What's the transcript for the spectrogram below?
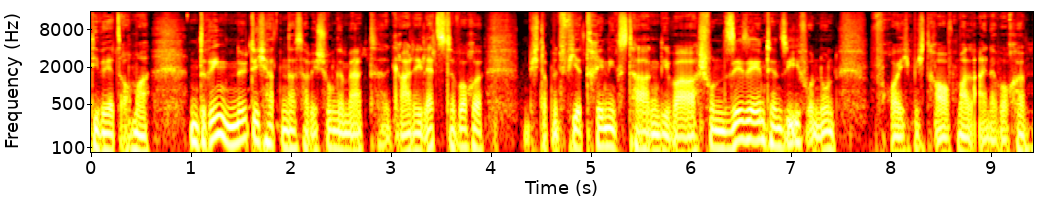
die wir jetzt auch mal dringend nötig hatten. Das habe ich schon gemerkt. Gerade die letzte Woche, ich glaube mit vier Trainingstagen, die war schon sehr, sehr intensiv und nun freue ich mich drauf, mal eine Woche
